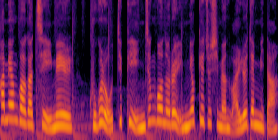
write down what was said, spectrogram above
화면과 같이 이메일, 구글 OTP 인증번호를 입력해 주시면 완료됩니다.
